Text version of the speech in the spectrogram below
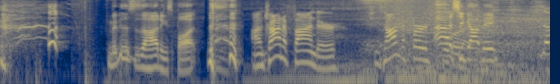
maybe this is a hiding spot. I'm trying to find her. She's not in the first. ah, floor. she got me. No.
